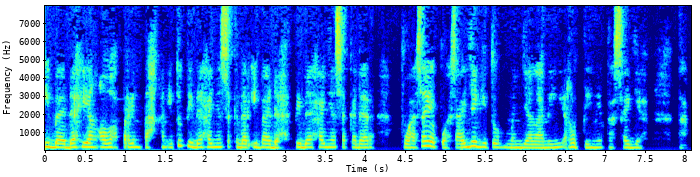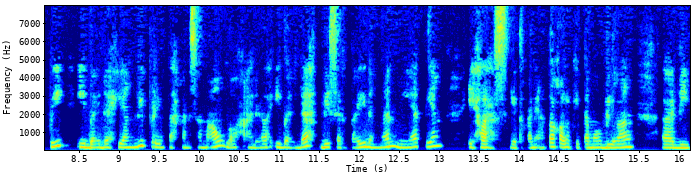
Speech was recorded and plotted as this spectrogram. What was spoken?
ibadah yang Allah perintahkan itu tidak hanya sekedar ibadah, tidak hanya sekedar puasa ya puasa aja gitu, menjalani rutinitas saja. Tapi ibadah yang diperintahkan sama Allah adalah ibadah disertai dengan niat yang ikhlas gitu kan ya. Atau kalau kita mau bilang uh, di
